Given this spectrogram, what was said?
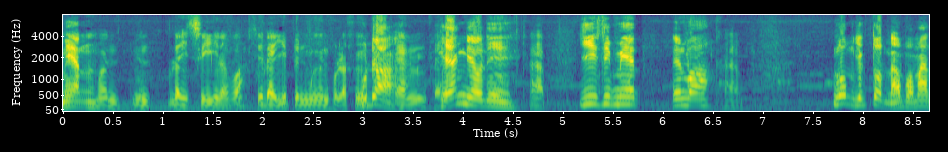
แม่นมันมันได้ซีแล้ววะจะได้ยิบเป็นหมื่นผลละคือพุทธะแพงหนึงแพงเดียวนี่ครับ20เมตรเห็นบ่ครับ ลงจากต้นนะประมาณ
